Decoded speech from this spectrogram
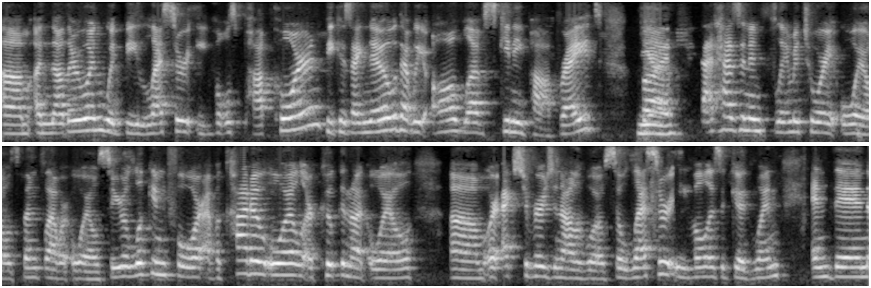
um, another one would be Lesser Evils popcorn, because I know that we all love skinny pop, right? But yeah. that has an inflammatory oil, sunflower oil. So you're looking for avocado oil or coconut oil um, or extra virgin olive oil. So lesser evil is a good one. And then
